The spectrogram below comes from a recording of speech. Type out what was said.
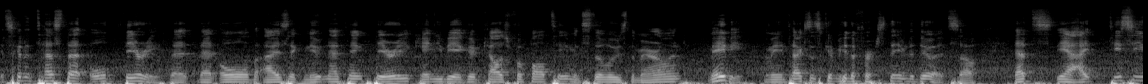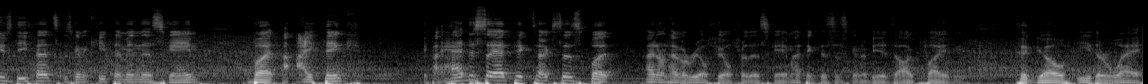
It's going to test that old theory, that, that old Isaac Newton, I think, theory. Can you be a good college football team and still lose to Maryland? Maybe. I mean, Texas could be the first team to do it. So that's, yeah, I, TCU's defense is going to keep them in this game. But I think if I had to say, I'd pick Texas, but I don't have a real feel for this game. I think this is going to be a dogfight and could go either way.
